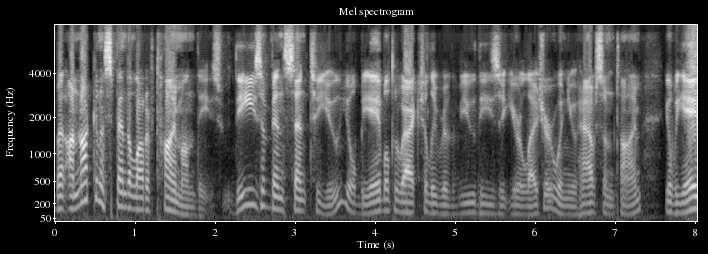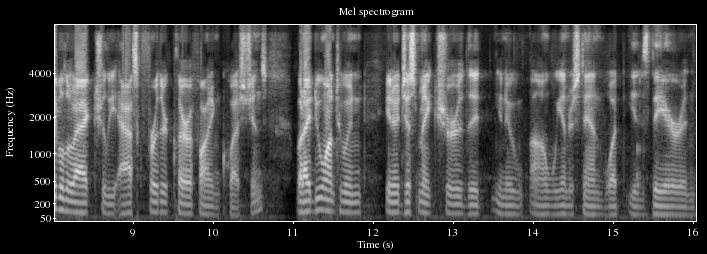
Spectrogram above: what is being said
but I'm not going to spend a lot of time on these. These have been sent to you. You'll be able to actually review these at your leisure when you have some time. You'll be able to actually ask further clarifying questions. But I do want to, you know, just make sure that you know uh, we understand what is there in,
